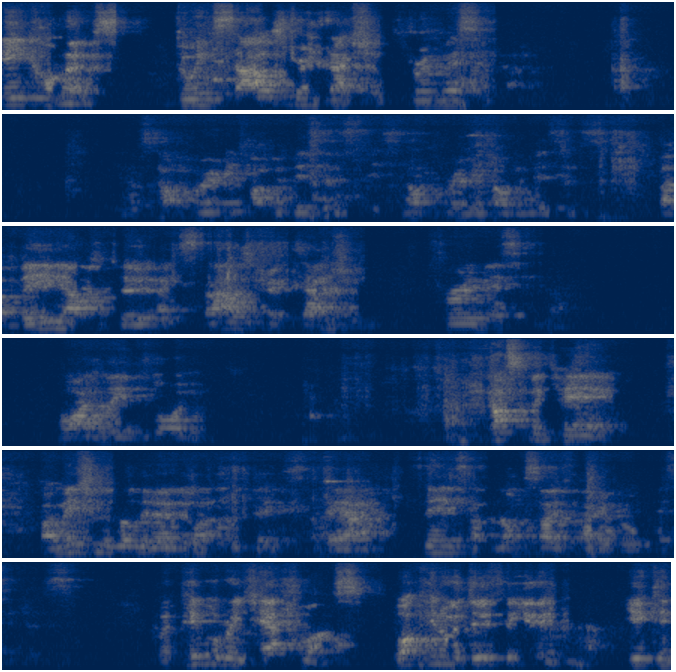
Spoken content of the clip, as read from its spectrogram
E-commerce, doing sales transactions through Messenger. You know, it's not for every type of business. It's not for every type of business. But being able to do a sales transaction through Messenger, vitally important. Customer care. I mentioned a little bit earlier on these about seeing some not so favourable messages. When people reach out to us, what can I do for you? You can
